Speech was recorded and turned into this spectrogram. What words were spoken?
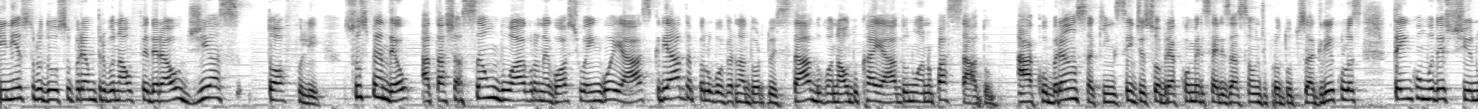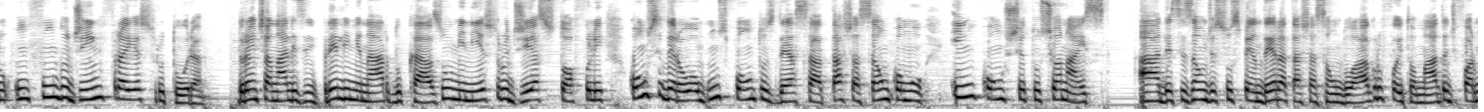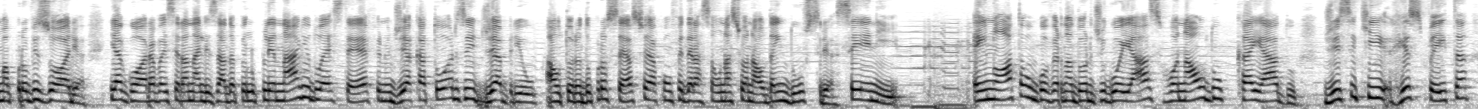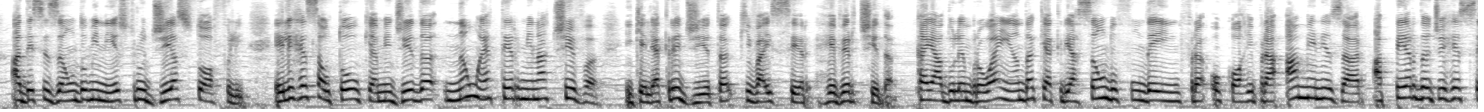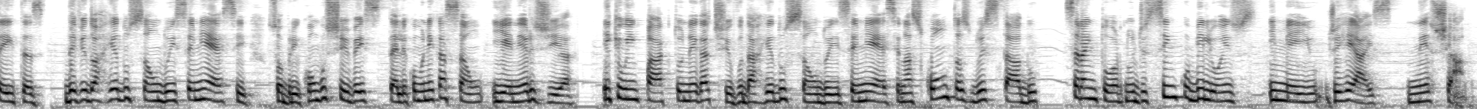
ministro do Supremo Tribunal Federal, Dias Toffoli, suspendeu a taxação do agronegócio em Goiás, criada pelo governador do estado, Ronaldo Caiado, no ano passado. A cobrança, que incide sobre a comercialização de produtos agrícolas, tem como destino um fundo de infraestrutura. Durante a análise preliminar do caso, o ministro Dias Toffoli considerou alguns pontos dessa taxação como inconstitucionais. A decisão de suspender a taxação do agro foi tomada de forma provisória e agora vai ser analisada pelo plenário do STF no dia 14 de abril. A autora do processo é a Confederação Nacional da Indústria, CNI. Em nota, o governador de Goiás, Ronaldo Caiado, disse que respeita a decisão do ministro Dias Toffoli. Ele ressaltou que a medida não é terminativa e que ele acredita que vai ser revertida. Caiado lembrou ainda que a criação do Fundeinfra ocorre para amenizar a perda de receitas devido à redução do ICMS sobre combustíveis, telecomunicação e energia e que o impacto negativo da redução do ICMS nas contas do Estado será em torno de 5 bilhões e meio de reais neste ano.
